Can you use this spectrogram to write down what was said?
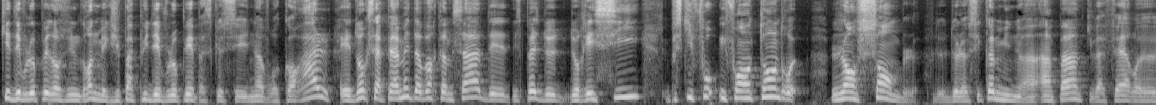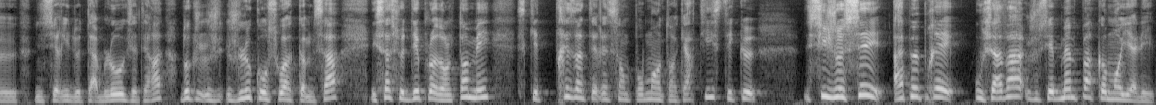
qui est développé dans une grande, mais que j'ai pas pu développer parce que c'est une œuvre chorale. Et donc ça permet d'avoir comme ça des espèces de, de récits, parce qu'il faut, il faut entendre l'ensemble de, de la- c'est comme une- un, un peintre qui va faire euh, une série de tableaux etc donc je, je le conçois comme ça et ça se déploie dans le temps mais ce qui est très intéressant pour moi en tant qu'artiste c'est que si je sais à peu près où ça va je sais même pas comment y aller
